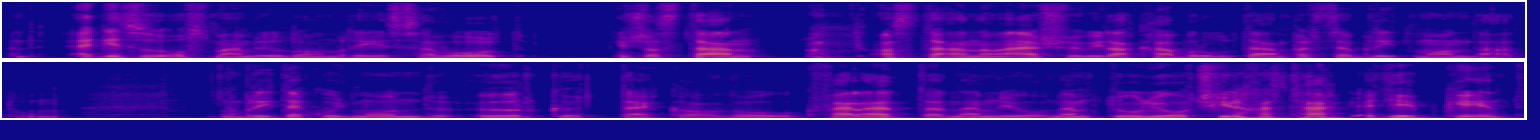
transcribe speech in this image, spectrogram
Hát egész az oszmán birodalom része volt, és aztán, aztán a első világháború után persze brit mandátum. A britek úgymond őrködtek a dolgok felett, nem, jó, nem túl jól csinálták egyébként,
